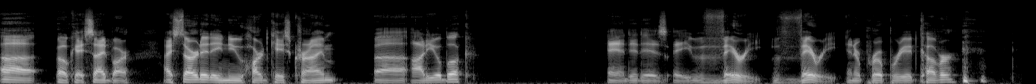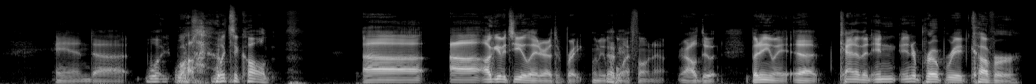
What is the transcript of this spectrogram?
Uh, okay, sidebar. I started a new hard case crime uh, audiobook, and it is a very, very inappropriate cover. and uh, What, what's, what's it called? Uh, uh, I'll give it to you later at the break. Let me Okay. pull my phone out, or I'll do it. But anyway, uh, kind of an in, inappropriate cover,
